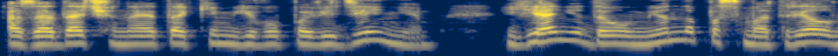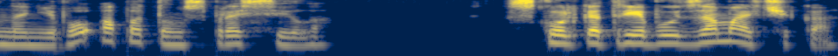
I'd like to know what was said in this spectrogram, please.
Озадаченная таким его поведением, я недоуменно посмотрела на него, а потом спросила. «Сколько требуют за мальчика?»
